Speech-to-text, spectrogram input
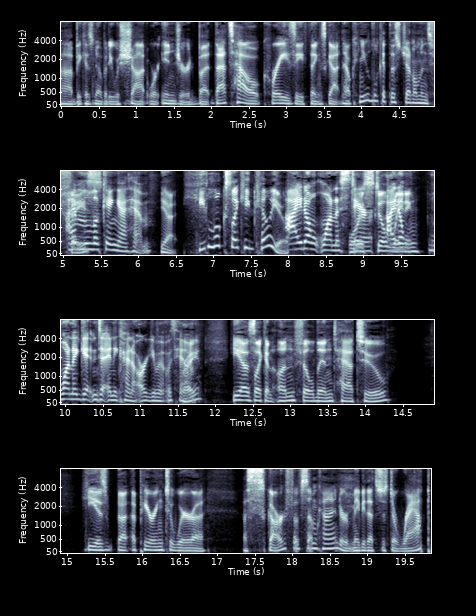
uh, because nobody was shot or injured. But that's how crazy things got. Now, can you look at this gentleman's face? I'm looking at him. Yeah, he looks like he'd kill you. I don't want to stare. still I waiting. don't want to get into any kind of argument with him. right? He has like an unfilled in tattoo. He is uh, appearing to wear a, a scarf of some kind, or maybe that's just a wrap.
